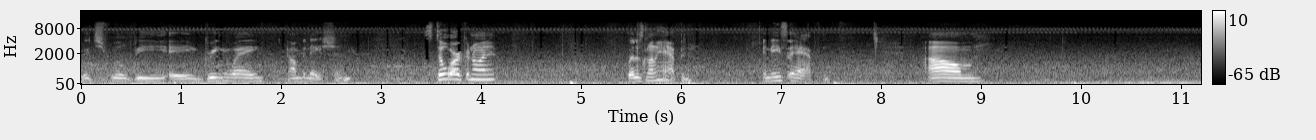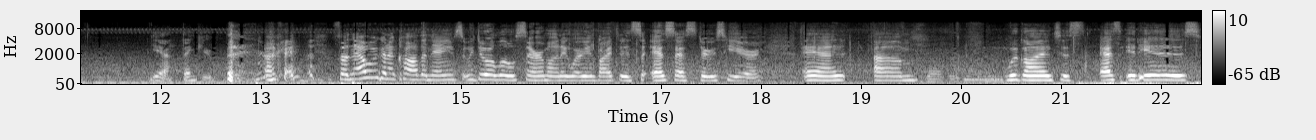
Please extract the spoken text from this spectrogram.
which will be a greenway combination. Still working on it, but it's going to happen. It needs to happen. Um, yeah, thank you. Okay. So now we're going to call the names. We do a little ceremony where we invite the ancestors here. And um, we're going to, as it is,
